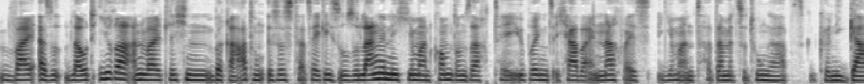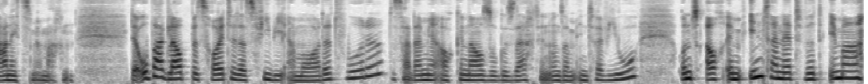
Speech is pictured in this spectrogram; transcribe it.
weil, also laut ihrer anwaltlichen Beratung ist es tatsächlich so, solange nicht jemand kommt und sagt, hey, übrigens, ich habe einen Nachweis, jemand hat damit zu tun gehabt, können die gar nichts mehr machen. Der Opa glaubt bis heute, dass Phoebe ermordet wurde. Das hat er mir auch genauso gesagt in unserem Interview. Und auch im Internet wird immer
